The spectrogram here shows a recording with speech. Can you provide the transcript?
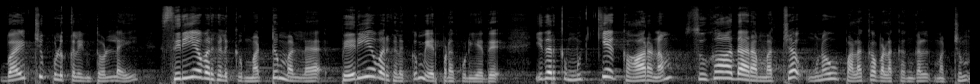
வயிற்றுப்புழுக்களின் தொல்லை சிறியவர்களுக்கு மட்டுமல்ல பெரியவர்களுக்கும் ஏற்படக்கூடியது. இதற்கு முக்கிய காரணம் சுகாதாரமற்ற உணவு பழக்க வழக்கங்கள் மற்றும்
